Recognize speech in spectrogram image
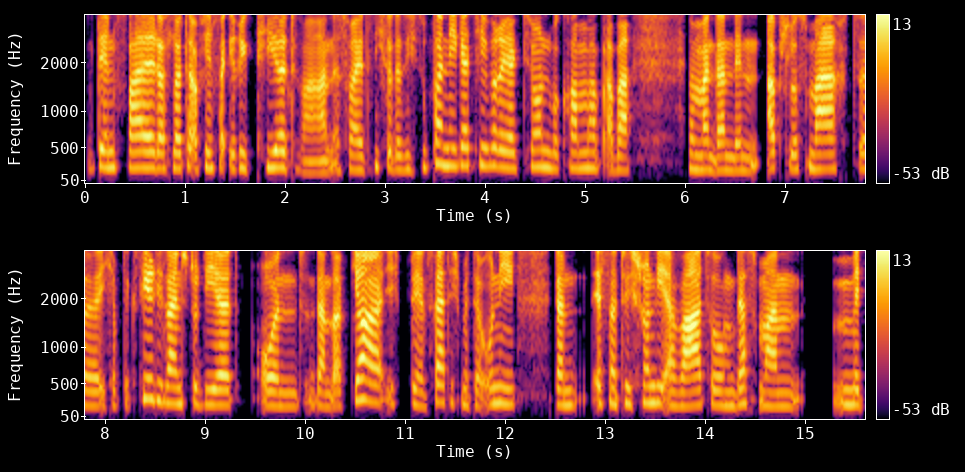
den Fall, dass Leute auf jeden Fall irritiert waren. Es war jetzt nicht so, dass ich super negative Reaktionen bekommen habe, aber wenn man dann den Abschluss macht, äh, ich habe Textildesign studiert und dann sagt, ja, ich bin jetzt fertig mit der Uni, dann ist natürlich schon die Erwartung, dass man mit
